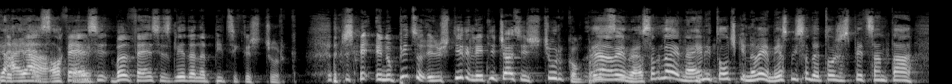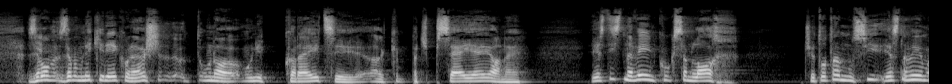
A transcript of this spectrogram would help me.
Ja, ja, Fancy- okay. fancy, bolj fancy zgleda na pici, kot ščurk. in v pico, in štiriletni čas je ščurkom. Ja, vem, jaz sem le, na eni točki, ne vem, jaz mislim, da je to že spet sam ta. Zdaj bom, zdaj bom nekaj rekel, ne veš, uno, oni Korejci, ki pač pse jejo. Ne. Jaz tisti ne vem, koliko sem lahko. Če to tam vsi, jaz ne vem,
